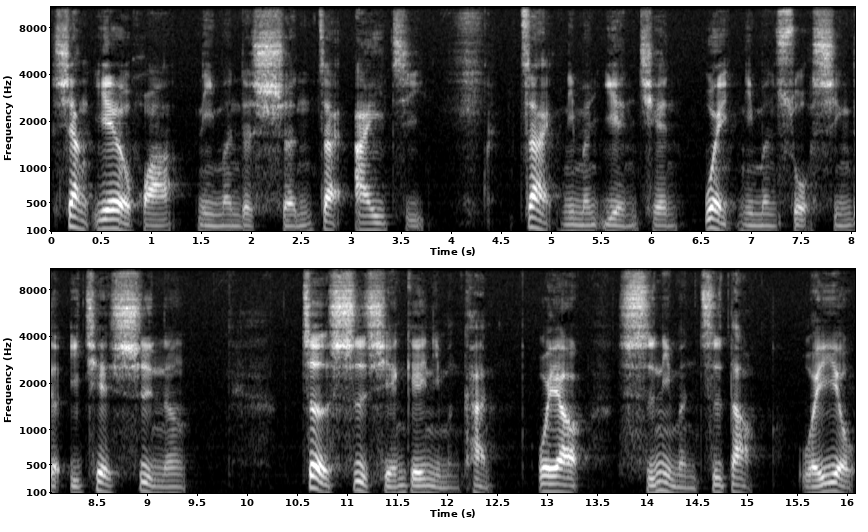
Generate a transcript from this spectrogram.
像耶和华你们的神在埃及，在你们眼前为你们所行的一切事呢？这是显给你们看，我要使你们知道，唯有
